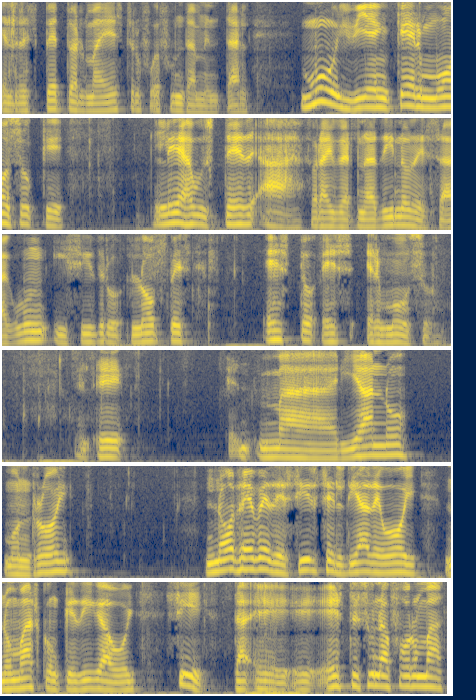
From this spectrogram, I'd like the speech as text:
el respeto al maestro fue fundamental. Muy bien, qué hermoso que lea usted a Fray Bernardino de Sagún Isidro López. Esto es hermoso. Eh, Mariano Monroy no debe decirse el día de hoy, no más con que diga hoy. Sí, eh, eh, esta es una forma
